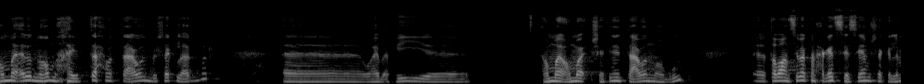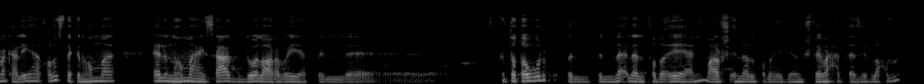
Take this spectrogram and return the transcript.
هم قالوا إن هم هيفتحوا التعاون بشكل أكبر آه وهيبقى في آه هم هم شايفين التعاون موجود. طبعا سيبك من الحاجات السياسيه مش هكلمك عليها خالص لكن هم قالوا إن هم هيساعدوا الدول العربية في في التطور في في النقلة الفضائية يعني. ما أعرفش إيه النقلة الفضائية دي أنا مش فاهمها حتى هذه اللحظة.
